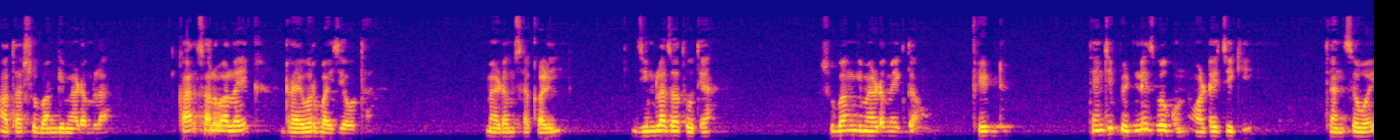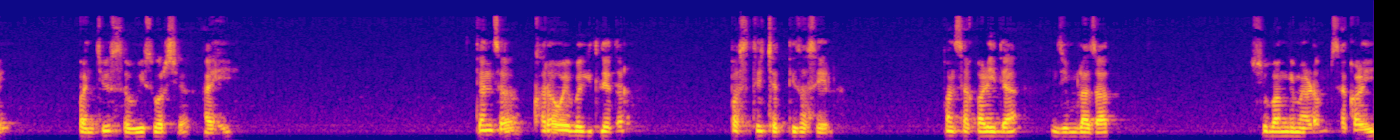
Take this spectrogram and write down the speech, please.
आता शुभांगी मॅडमला कार चालवायला एक ड्रायव्हर पाहिजे होता. मॅडम सकाळी जिमला जात होत्या. शुभांगी मॅडम एकदम फिट त्यांची फिटनेस बघून वाटायचे की त्यांचं वय पंचवीस सव्वीस वर्ष आहे. त्यांचं खरं वय बघितले तर पस्तीस छत्तीस असेल. पण सकाळी त्या जिमला जात. शुभांगी मॅडम सकाळी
